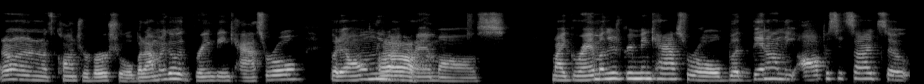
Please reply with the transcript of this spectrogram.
I don't know. It's controversial, but I'm gonna go with green bean casserole. But only my Ah. grandma's. My grandmother's green bean casserole, but then on the opposite side, so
